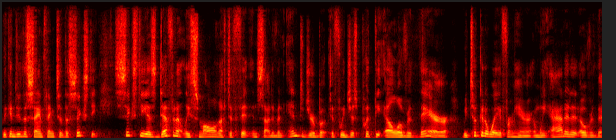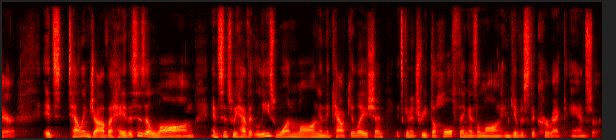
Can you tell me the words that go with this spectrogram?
We can do the same thing to the 60. 60 is definitely small enough to fit inside of an integer, but if we just put the L over there, we took it away from here and we added it over there, it's telling Java, hey, this is a long, and since we have at least one long in the calculation, it's going to treat the whole thing as a long and give us the correct answer.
